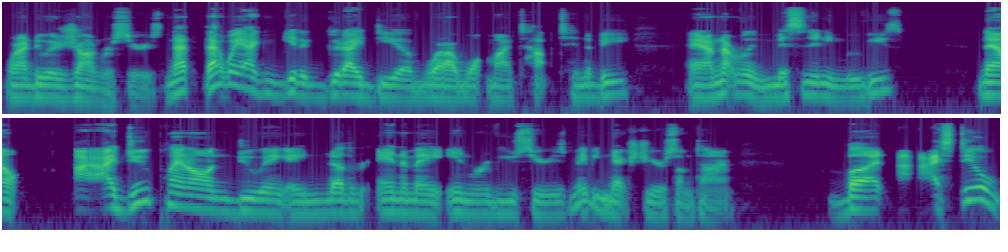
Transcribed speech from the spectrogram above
when I do a genre series. And that, that way I can get a good idea of what I want my top 10 to be, and I'm not really missing any movies. Now, I, I do plan on doing another anime in review series, maybe next year sometime. But I, I still,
